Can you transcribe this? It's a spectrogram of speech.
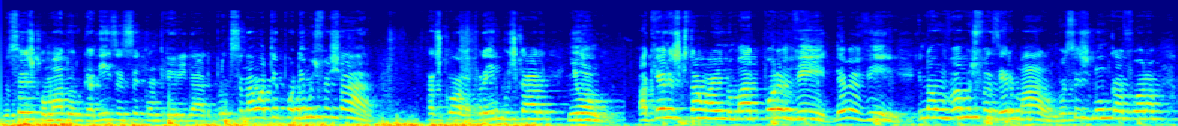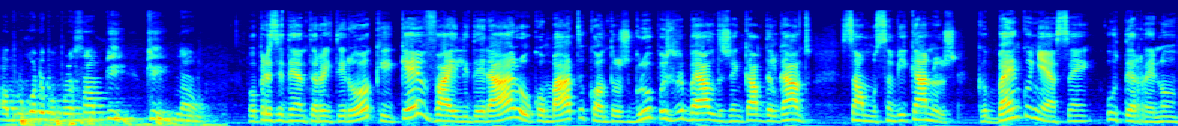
vocês comando organizem-se com prioridade, porque senão até podemos fechar a escola para ir buscar nhongo. Aqueles que estão aí no mato podem vir, devem vir. E não vamos fazer mal. Vocês nunca foram à procura da população. Pi, pi, não. O presidente reiterou que quem vai liderar o combate contra os grupos rebeldes em Cabo Delgado são moçambicanos que bem conhecem o terreno.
